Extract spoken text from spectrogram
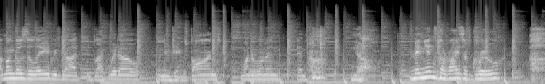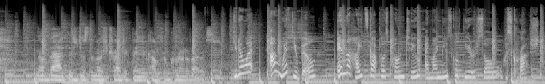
Among those delayed, we've got Black Widow, the new James Bond, Wonder Woman, and. no! Minions The Rise of Gru? now that is just the most tragic thing to come from coronavirus. You know what? I'm with you, Bill. In the Heights got postponed too, and my musical theater soul was crushed.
